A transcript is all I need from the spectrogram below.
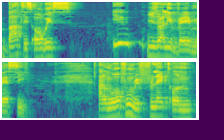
birth is always usually very messy. And we often reflect on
